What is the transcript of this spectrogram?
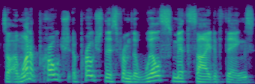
So i want to approach approach this from the will smith side of things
